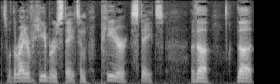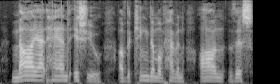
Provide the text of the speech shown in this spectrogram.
That's what the writer of Hebrews states and Peter states. The the nigh at hand issue of the kingdom of heaven on this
